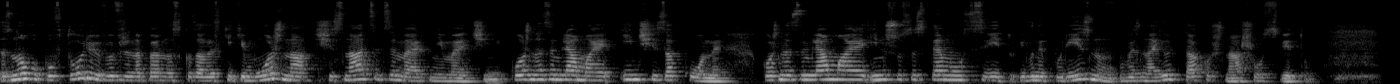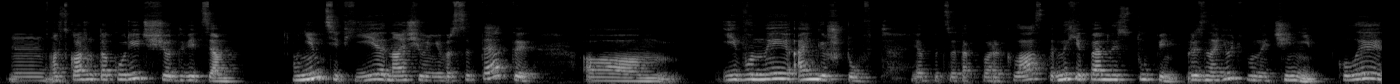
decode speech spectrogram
знову повторюю, ви вже напевно сказали, скільки можна. 16 земель в Німеччині. Кожна земля має інші закони, кожна земля має іншу систему освіту, і вони по-різному визнають також нашу освіту. Скажу таку річ, що дивіться, у німців є наші університети, і вони eingestuft, як би це так перекласти. В них є певний ступінь, признають вони чи ні. Коли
